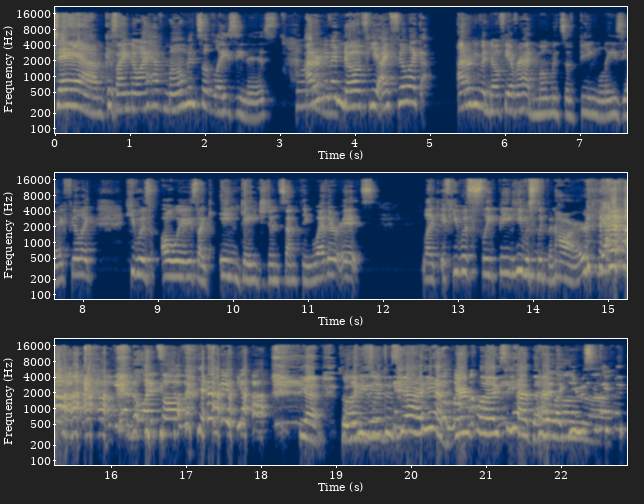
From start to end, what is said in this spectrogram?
damn because i know i have moments of laziness. I don't even know if he i feel like I don't even know if he ever had moments of being lazy. I feel like he was always like engaged in something, whether it's like if he was sleeping, he was sleeping hard. Yeah. he had the lights off. yeah. yeah. yeah. So when he's with his yeah, he had the earplugs, he had the head, like he was that. sleeping.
